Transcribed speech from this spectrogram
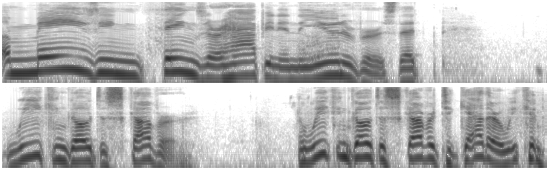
amazing things are happening in the universe that we can go discover. And we can go discover together. We can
